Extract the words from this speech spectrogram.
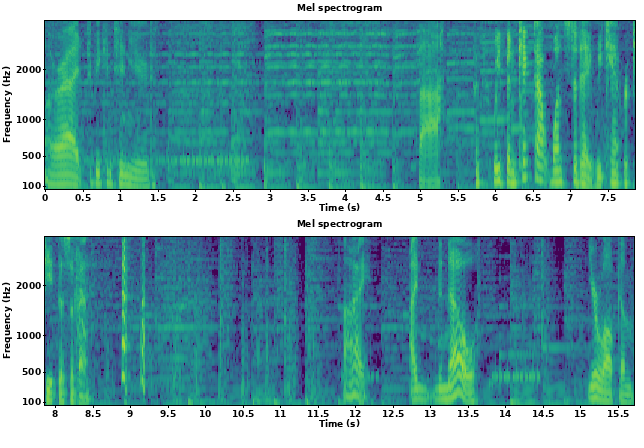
All right, to be continued. Bah. We've been kicked out once today. We can't repeat this event. Hi. I know. You're welcome.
